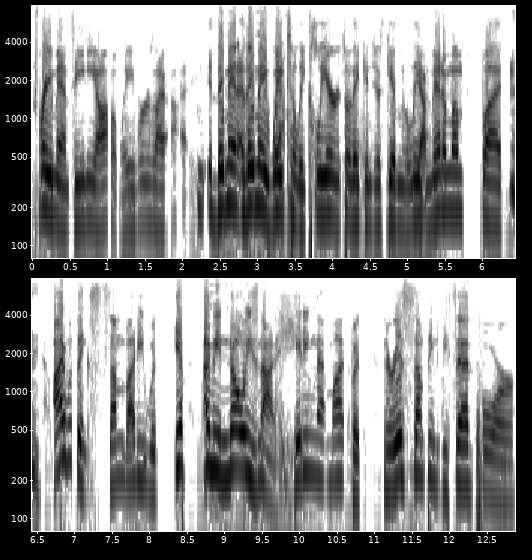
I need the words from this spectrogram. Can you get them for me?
Trey Mancini off of waivers. I, I, they may they may wait yeah. till he clears so they can just give him the league yeah. minimum. But I would think somebody would. If I mean, no, he's not hitting that much, but there is something to be said for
